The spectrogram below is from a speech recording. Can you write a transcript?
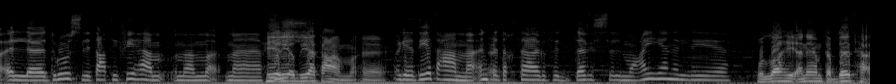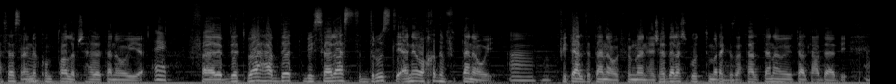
الدروس اللي تعطي فيها ما, ما, ما هي رياضيات عامة إيه. رياضيات عامة. أنت إيه. تختار في الدرس المعين اللي والله أنا يوم بديتها أساسا أنا مم. كنت طالب شهادة ثانوية إيه. فاللي بديت بها بديت بسلاسه الدروس اللي أنا واخذهم في الثانوي آه. في ثالثة ثانوي في المنهج هذا ليش كنت مركز على ثالثة ثانوي وثالثة إعدادي آه.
